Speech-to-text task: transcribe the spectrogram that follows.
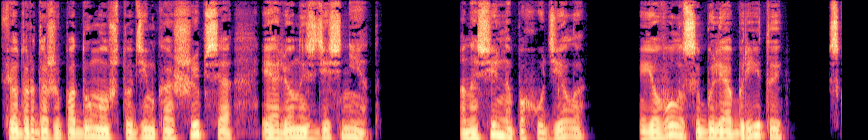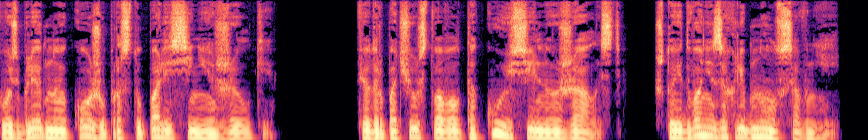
Федор даже подумал, что Димка ошибся, и Алены здесь нет. Она сильно похудела, ее волосы были обриты, сквозь бледную кожу проступали синие жилки. Федор почувствовал такую сильную жалость, что едва не захлебнулся в ней,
